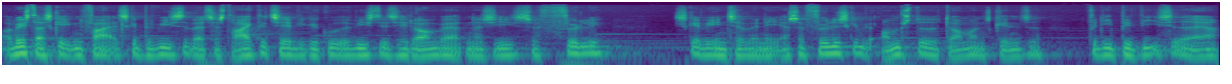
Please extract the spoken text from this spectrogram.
og hvis der er sket en fejl, skal beviset være tilstrækkeligt til, at vi kan gå ud og vise det til hele omverdenen og sige, selvfølgelig skal vi intervenere, selvfølgelig skal vi omstøde dommerens kendelse, fordi beviset er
